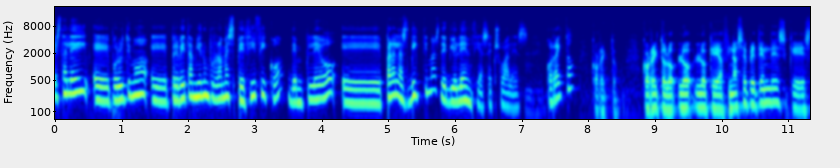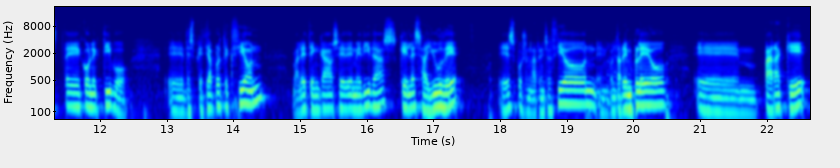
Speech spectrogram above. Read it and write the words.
Esta ley, eh, por último, eh, prevé también un programa específico de empleo para las víctimas de violencias sexuales, ¿correcto? Correcto, correcto. Lo, lo, lo, que al final se pretende es que este colectivo de especial protección ¿vale? tenga una serie de medidas que les ayude es pues en la reinserción, en encontrar empleo, eh, para que,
